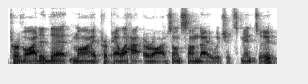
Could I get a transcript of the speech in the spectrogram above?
provided that my propeller hat arrives on Sunday, which it's meant to,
